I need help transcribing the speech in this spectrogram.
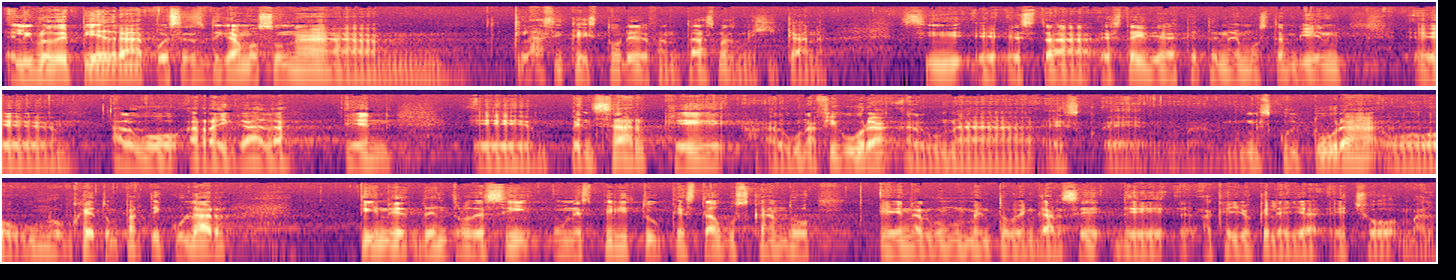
El libro de piedra, pues es, digamos, una mm, clásica historia de fantasmas mexicana. Sí, eh, esta, esta, idea que tenemos también eh, algo arraigada en eh, pensar que alguna figura, alguna una escultura o un objeto en particular tiene dentro de sí un espíritu que está buscando en algún momento vengarse de aquello que le haya hecho mal.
